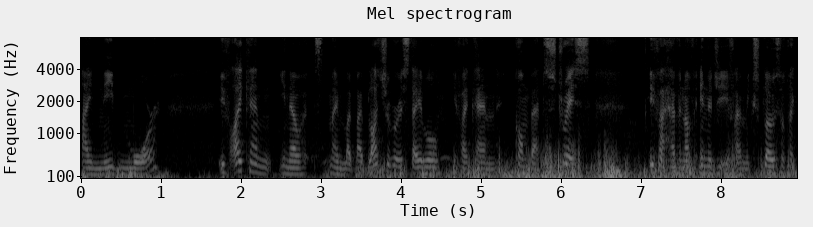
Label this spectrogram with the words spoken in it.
I need more? If I can, you know, my, my, my blood sugar is stable, if I can combat stress, if I have enough energy, if I'm explosive, if I,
